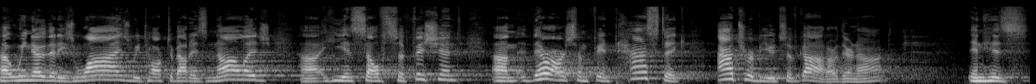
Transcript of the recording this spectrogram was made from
Uh, we know that He's wise. We talked about His knowledge. Uh, he is self sufficient. Um, there are some fantastic attributes of God, are there not? In his,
